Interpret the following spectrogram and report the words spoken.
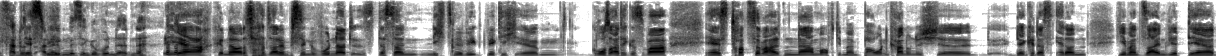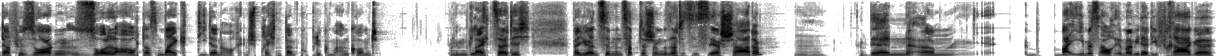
Das hat uns Deswegen, alle ein bisschen gewundert, ne? Ja, genau, das hat uns alle ein bisschen gewundert, dass dann nichts mehr wirklich ähm, Großartiges war. Er ist trotzdem halt ein Name, auf den man bauen kann und ich äh, denke, dass er dann jemand sein wird, der dafür sorgen soll, auch, dass Mike die dann auch entsprechend beim Publikum ankommt. Und gleichzeitig, bei Jörn Simmons habt ihr schon gesagt, es ist sehr schade. Mhm. Denn ähm, bei ihm ist auch immer wieder die Frage,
